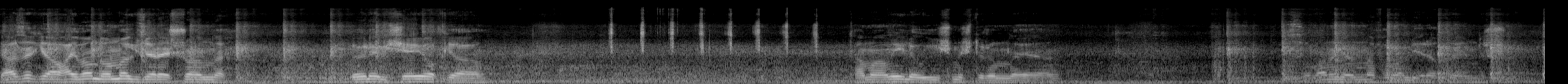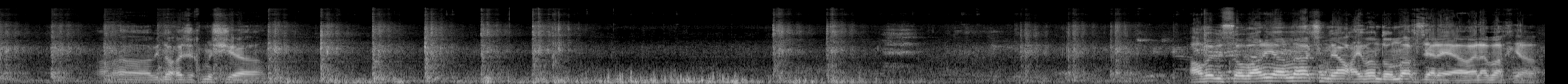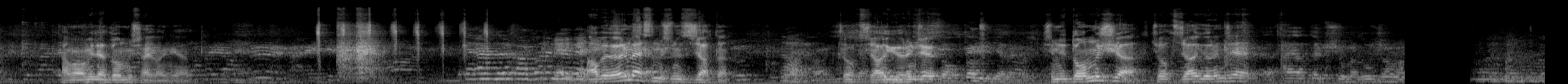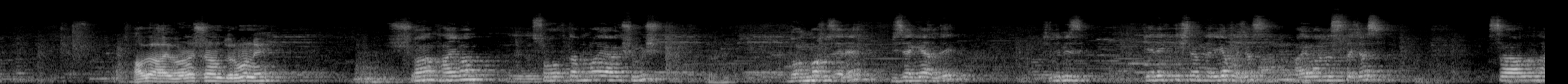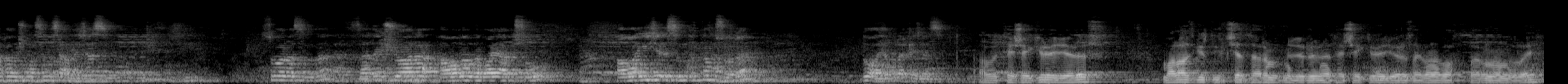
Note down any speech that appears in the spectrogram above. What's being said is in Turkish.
Yazık ya hayvan donmak üzere şu anda. Böyle bir şey yok ya. Tamamıyla uyuşmuş durumda ya. Sobanın yanına falan bir yere koyayım dur. Ana bir de acıkmış ya. Abi bir sobanın yanına açın ya hayvan donmak üzere ya öyle bak ya. Tamamıyla donmuş hayvan ya. Abi ölmesin mi şimdi sıcaktan? Çok sıcağı görünce şimdi donmuş ya. Çok sıcağı görünce Hayatta bir şey olmaz. Abi hayvanın şu an durumu ne? Şu an hayvan e, soğukta bayağı üşümüş. Donmak üzere bize geldi. Şimdi biz gerekli işlemleri yapacağız. Hayvanı ısıtacağız. Sağlığına kavuşmasını sağlayacağız. Sonrasında zaten şu ara havalar da bayağı bir soğuk. Hava iyice ısındıktan sonra doğaya bırakacağız. Abi teşekkür ediyoruz. Malazgirt İlçe Tarım Müdürlüğü'ne teşekkür ediyoruz hayvana baktıklarından dolayı.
